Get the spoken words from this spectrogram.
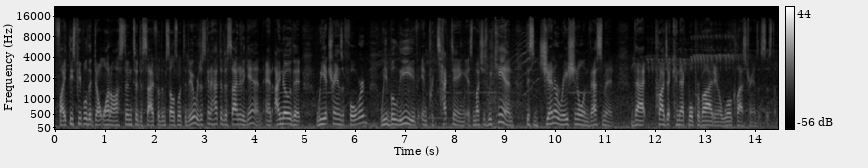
fight these people that don't want Austin to decide for themselves what to do. We're just going to have to decide it again. And I know that we at Transit Forward, we believe in protecting as much as we can this generational investment that Project Connect will provide in a world-class transit system.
